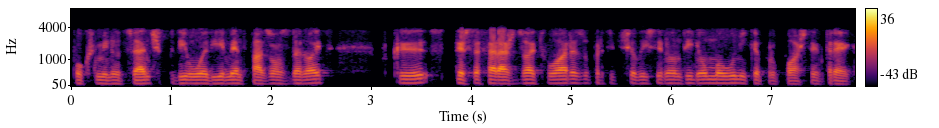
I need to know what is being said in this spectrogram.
poucos minutos antes, pediu um adiamento para as onze da noite, porque terça-feira às 18 horas o Partido Socialista não tinha uma única proposta entregue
